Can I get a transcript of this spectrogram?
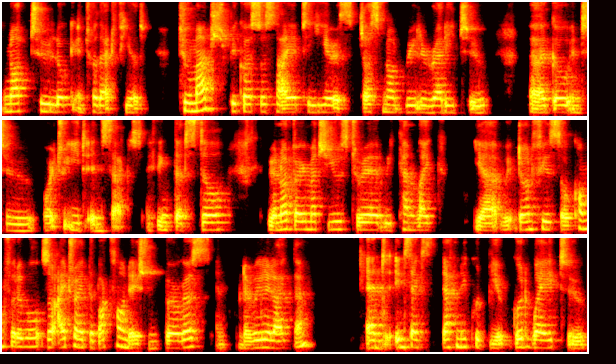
not to look into that field too much because society here is just not really ready to uh, go into or to eat insects. I think that still we are not very much used to it. We kind of like yeah, we don't feel so comfortable. So I tried the Bug Foundation burgers and I really like them. And insects definitely could be a good way to,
